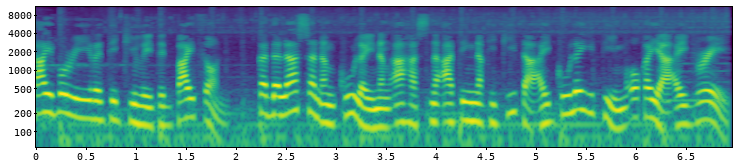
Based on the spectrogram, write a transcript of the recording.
Ivory Reticulated Python Kadalasan ang kulay ng ahas na ating nakikita ay kulay itim o kaya ay gray.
